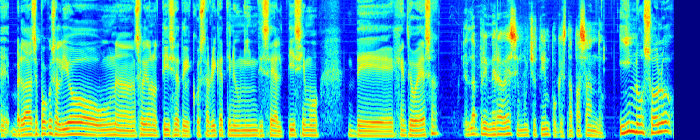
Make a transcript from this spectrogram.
eh, ¿Verdad? Hace poco salió una, han salido noticias de que Costa Rica tiene un índice altísimo de gente obesa. Es la primera vez en mucho tiempo que está pasando. Y no solo,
